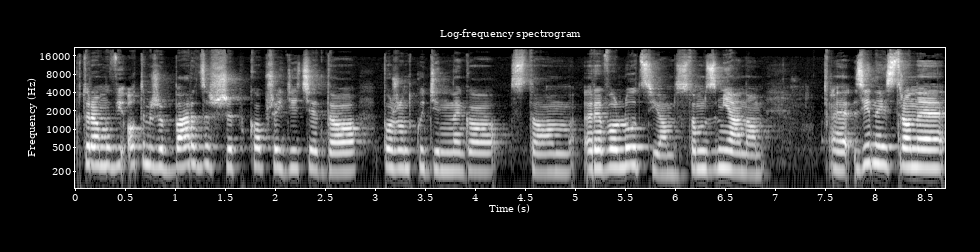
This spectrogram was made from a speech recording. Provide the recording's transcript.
która mówi o tym, że bardzo szybko przejdziecie do porządku dziennego z tą rewolucją, z tą zmianą. E, Z jednej strony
